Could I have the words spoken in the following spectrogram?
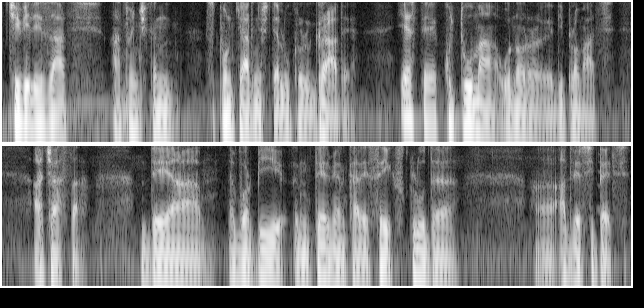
civilizați atunci când spun chiar niște lucruri grave. Este cutuma unor diplomați aceasta de a vorbi în termeni care să excludă uh, adversități.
